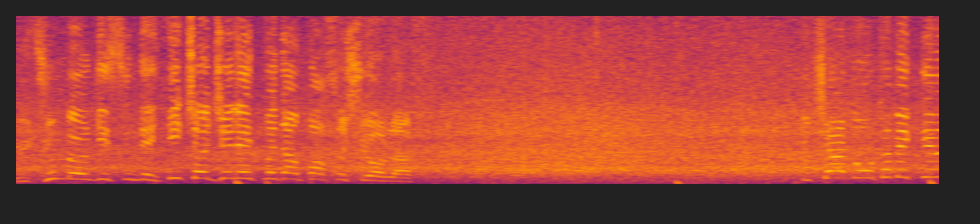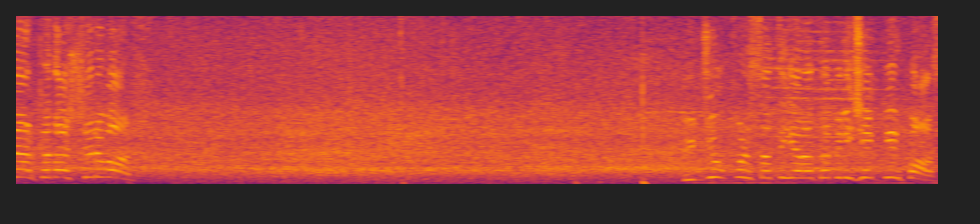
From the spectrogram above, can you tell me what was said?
Hücum bölgesinde hiç acele etmeden paslaşıyorlar. İçeride orta bekleyen arkadaşları var. Hücum fırsatı yaratabilecek bir pas.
